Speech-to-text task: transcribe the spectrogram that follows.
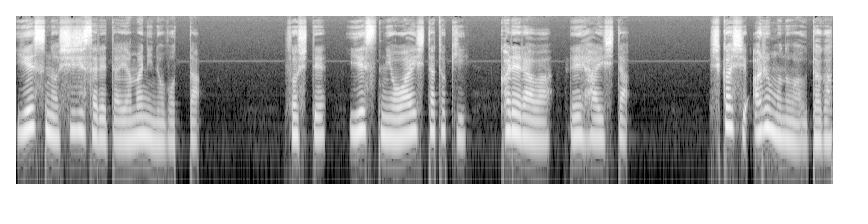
イエスの指示された山に登った。そしてイエスにお会いしたとき、彼らは礼拝した。しかしある者は疑っ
